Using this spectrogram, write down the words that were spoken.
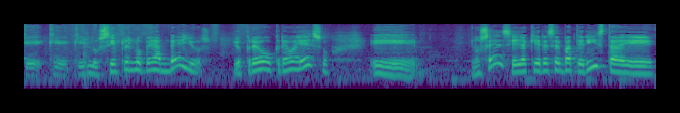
que, que, que los, siempre los vean bellos. Yo creo, creo eso. Eh, no sé, si ella quiere ser baterista, eh,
